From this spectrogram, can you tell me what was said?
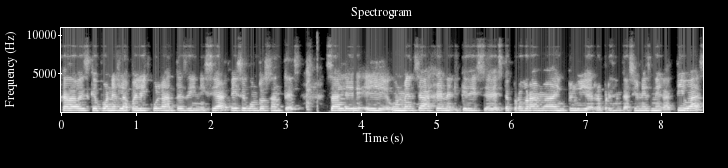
Cada vez que pones la película antes de iniciar, 10 segundos antes, sale eh, un mensaje en el que dice este programa incluye representaciones negativas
